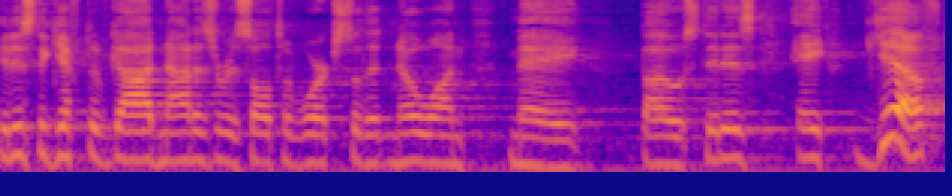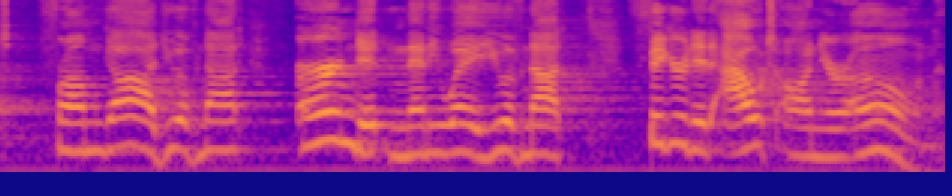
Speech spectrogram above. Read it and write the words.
It is the gift of God, not as a result of works, so that no one may boast. It is a gift from God. You have not earned it in any way, you have not figured it out on your own.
